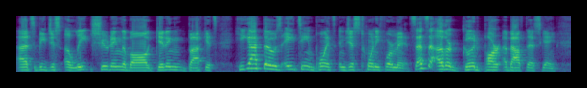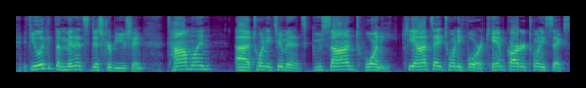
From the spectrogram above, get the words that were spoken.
uh, to be just elite shooting the ball, getting buckets. He got those 18 points in just 24 minutes. That's the other good part about this game. If you look at the minutes distribution, Tomlin, uh, 22 minutes, N'Guessan, 20, Keyontae, 24, Cam Carter, 26,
